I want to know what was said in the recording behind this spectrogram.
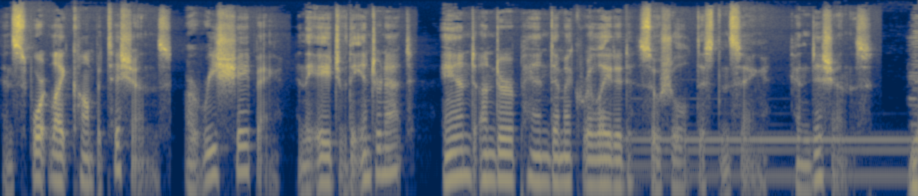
and sport like competitions are reshaping in the age of the internet and under pandemic related social distancing conditions. You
